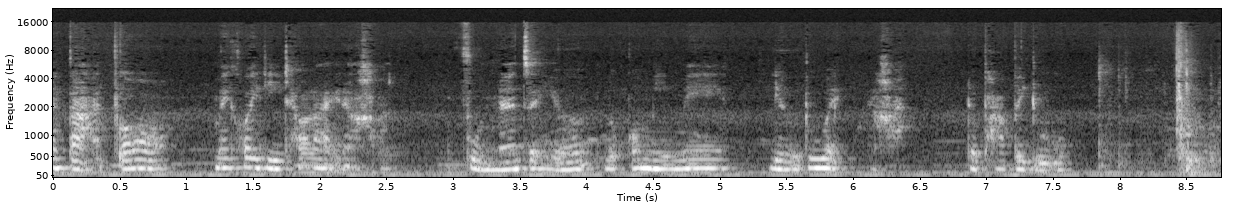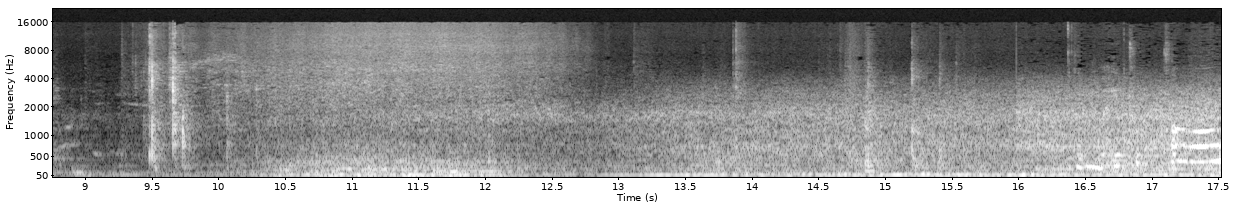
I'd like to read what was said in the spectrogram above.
อากาศก็ไม่ค่อยดีเท่าไหร่นะคะ ฝุ่นน่าจะเยอะ แล้วก็มีเมฆเยอะด้วยนะคะ เดี๋ยวพาไปดู เห็นไหมทุกคน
